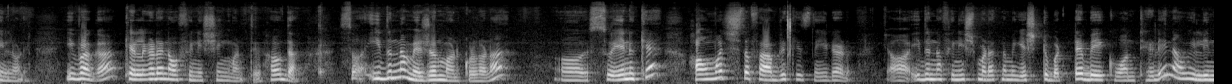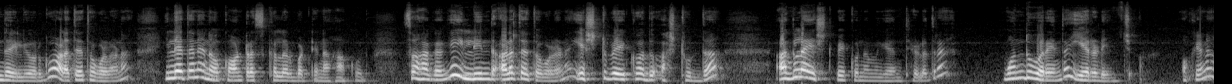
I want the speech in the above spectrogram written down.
ಇಲ್ಲಿ ನೋಡಿ. ಇವಾಗ ಕೆಳಗಡೆ ನಾವು ಫಿನಿಶಿಂಗ್ ಮಾಡ್ತೀವಿ, ಹೌದಾ? ಸೊ ಇದನ್ನು ಮೆಷರ್ ಮಾಡ್ಕೊಳ್ಳೋಣ. ಸೊ ಏನಕ್ಕೆ? How much the fabric is needed ಇದನ್ನು ಫಿನಿಶ್ ಮಾಡೋಕ್ಕೆ ನಮಗೆ ಎಷ್ಟು ಬಟ್ಟೆ ಬೇಕು ಅಂಥೇಳಿ ನಾವು ಇಲ್ಲಿಂದ ಇಲ್ಲಿವರೆಗೂ ಅಳತೆ ತೊಗೊಳ್ಳೋಣ. ಇಲ್ಲೇ ತಾನೇ ನಾವು ಕಾಂಟ್ರಾಸ್ಟ್ ಕಲರ್ ಬಟ್ಟೆನ ಹಾಕೋದು. ಸೊ ಹಾಗಾಗಿ ಇಲ್ಲಿಂದ ಅಳತೆ ತೊಗೊಳ್ಳೋಣ. ಎಷ್ಟು ಬೇಕೋ ಅದು ಅಷ್ಟು ಉದ್ದ. ಅಗಲ ಎಷ್ಟು ಬೇಕು ನಮಗೆ ಅಂತ ಹೇಳಿದ್ರೆ ಒಂದೂವರೆಯಿಂದ ಎರಡು ಇಂಚು. ಓಕೆನಾ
